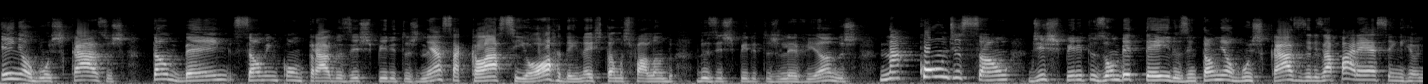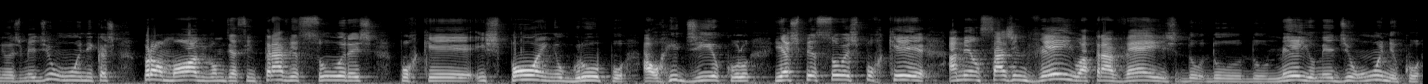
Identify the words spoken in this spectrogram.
Em alguns casos, também são encontrados espíritos nessa classe e ordem, né? estamos falando dos espíritos levianos, na condição de espíritos zombeteiros. Então, em alguns casos, eles aparecem em reuniões mediúnicas, promovem, vamos dizer assim, travessuras, porque expõem o grupo ao ridículo, e as pessoas, porque a mensagem veio através do, do, do meio mediúnico,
